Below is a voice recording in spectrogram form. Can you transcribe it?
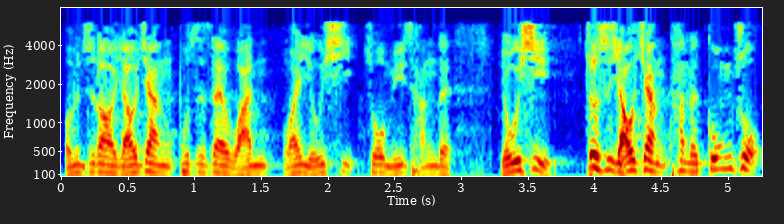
我们知道窑匠不是在玩玩游戏、捉迷藏的游戏，这是窑匠他的工作。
